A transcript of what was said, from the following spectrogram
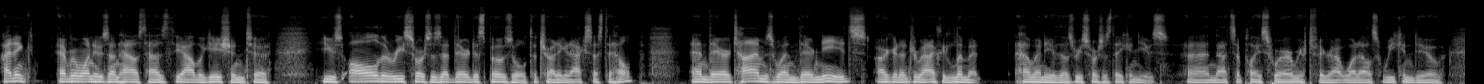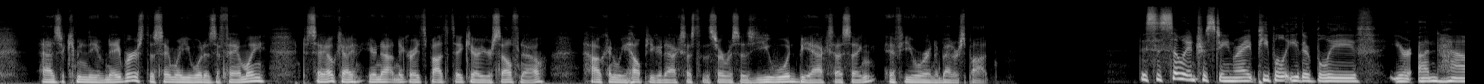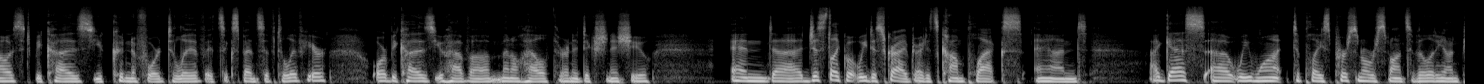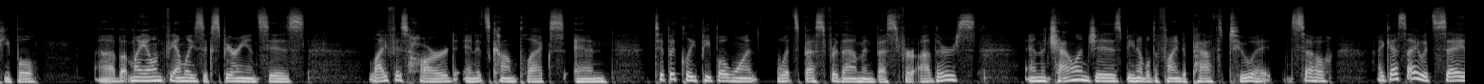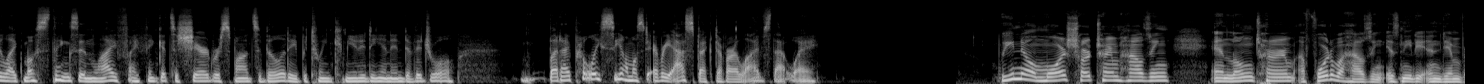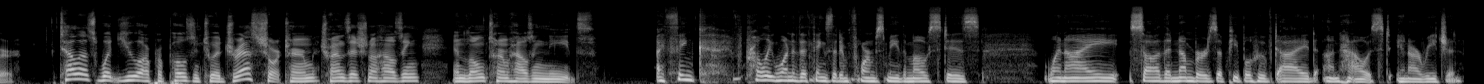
I think everyone who's unhoused has the obligation to use all the resources at their disposal to try to get access to help. And there are times when their needs are going to dramatically limit how many of those resources they can use. Uh, and that's a place where we have to figure out what else we can do as a community of neighbors, the same way you would as a family, to say, okay, you're not in a great spot to take care of yourself now. How can we help you get access to the services you would be accessing if you were in a better spot? This is so interesting, right? People either believe you're unhoused because you couldn't afford to live, it's expensive to live here, or because you have a mental health or an addiction issue. And uh, just like what we described, right, it's complex. And I guess uh, we want to place personal responsibility on people. Uh, but my own family's experience is life is hard and it's complex. And typically people want what's best for them and best for others. And the challenge is being able to find a path to it. So I guess I would say, like most things in life, I think it's a shared responsibility between community and individual. But I probably see almost every aspect of our lives that way. We know more short term housing and long term affordable housing is needed in Denver. Tell us what you are proposing to address short term transitional housing and long term housing needs. I think probably one of the things that informs me the most is when I saw the numbers of people who've died unhoused in our region.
